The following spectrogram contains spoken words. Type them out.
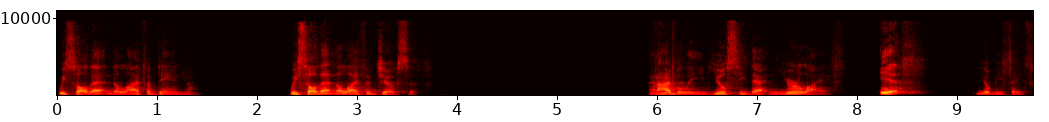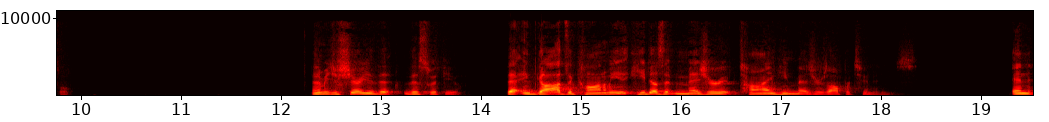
We saw that in the life of Daniel, we saw that in the life of Joseph. And I believe you'll see that in your life if you'll be faithful. And let me just share you this with you that in God's economy, He doesn't measure time, He measures opportunities. And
